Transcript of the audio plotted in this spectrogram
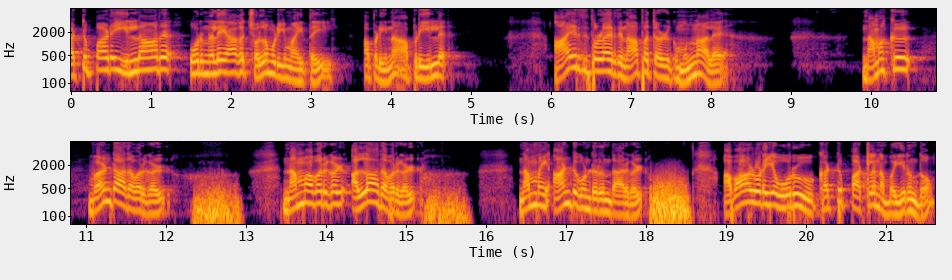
கட்டுப்பாடே இல்லாத ஒரு நிலையாக சொல்ல முடியுமா இத்தை? அப்படின்னா அப்படி இல்லை. ஆயிரத்தி தொள்ளாயிரத்தி நாற்பத்தேழுக்கு முன்னால் நமக்கு வேண்டாதவர்கள் நம்மவர்கள் அல்லாதவர்கள் நம்மை ஆண்டு கொண்டிருந்தார்கள். அவளுடைய ஒரு கட்டுப்பாட்டில் நம்ம இருந்தோம்.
